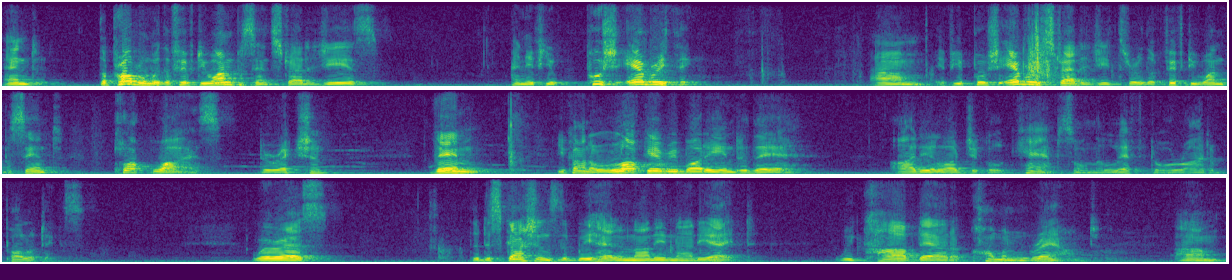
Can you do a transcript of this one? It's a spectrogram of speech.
And the problem with the 51% strategy is, and if you push everything, um, if you push every strategy through the 51% clockwise direction, then you kind of lock everybody into their ideological camps on the left or right of politics. Whereas the discussions that we had in 1998, we carved out a common ground um,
